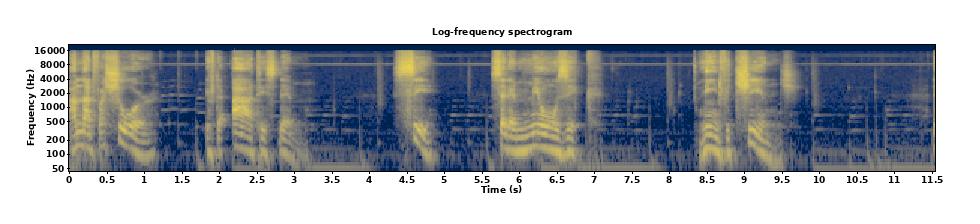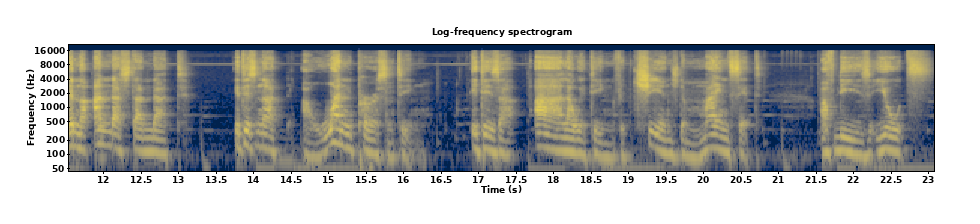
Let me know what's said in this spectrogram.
I'm not for sure if the artists them see say the music need to change. Them not understand that it is not a one person thing. It is a all our thing to change the mindset of these youths.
